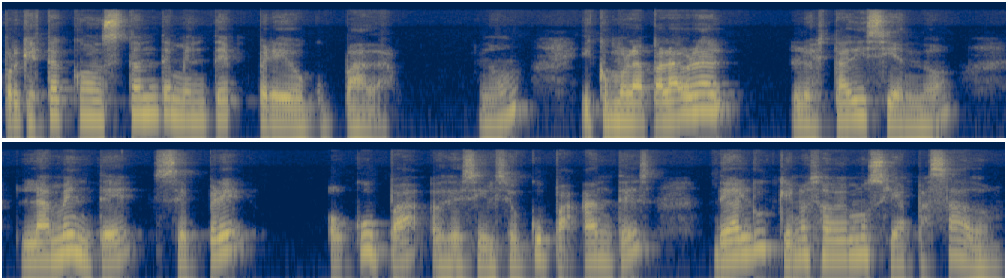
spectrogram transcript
porque está constantemente preocupada, ¿no? Y como la palabra lo está diciendo, la mente se pre ocupa, es decir, se ocupa antes de algo que no sabemos si ha pasado,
